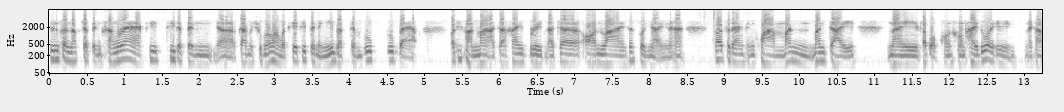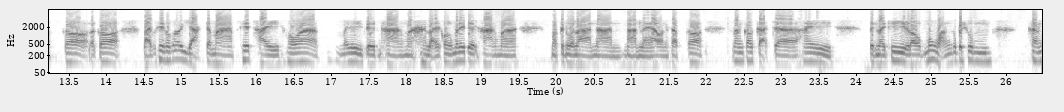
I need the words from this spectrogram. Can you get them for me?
ซึ่งก็นับจะเป็นครั้งแรกที่ที่จะเป็นเอ่อการประชุมระหว่างประเทศที่เป็นอย่างนี้แบบเต็มรูปรูปแบบเพ ราะที่ผ่านมาอาจจะไฮบริดอาจจะออนไลน์ก็ส่วนใหญ่นะฮะก็แสดงถึงความมั่นมั่นใจในระบบของของไทยด้วยเองนะครับ ก็แล้วก็หลายประเทศเขาก็อยากจะมาประเทศไทย เพราะว่าไม่ได้เดินทางมาหลายคนไม่ได้เดินทางมา มาเป็นเวลานานนานแล้วนะครับ ก็นั่นก็กะจะให้เป็นอะไรที่เรามุ่งหวังก็ประชุมครั้ง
